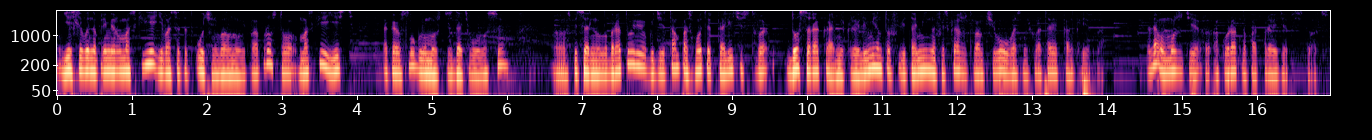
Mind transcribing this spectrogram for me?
Если вы, например, в Москве, и вас этот очень волнует вопрос, то в Москве есть такая услуга, вы можете сдать волосы э, в специальную лабораторию, где там посмотрят количество до 40 микроэлементов, витаминов и скажут вам, чего у вас не хватает конкретно. Тогда вы можете э, аккуратно подправить эту ситуацию.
